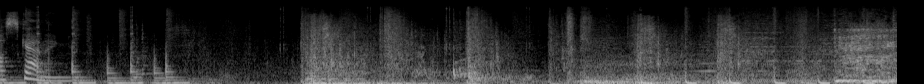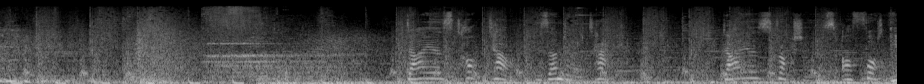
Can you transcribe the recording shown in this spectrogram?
Are scanning. Dire's top tower is under attack. Dire's structures are fortified.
